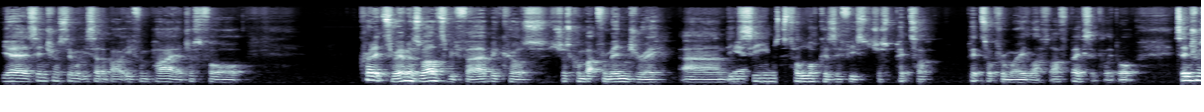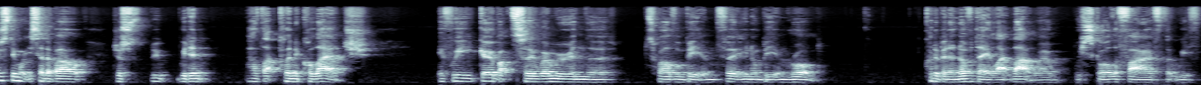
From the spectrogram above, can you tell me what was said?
Yeah, it's interesting what you said about Ethan Pye. I just thought credit to him as well, to be fair, because he's just come back from injury and he Yeah. seems to look as if he's just picked up picked up from where he left off, basically. But it's interesting what you said about just we, didn't have that clinical edge. If we go back to when we were in the 12 unbeaten, 13 unbeaten run, could have been another day like that where we score the five that we've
